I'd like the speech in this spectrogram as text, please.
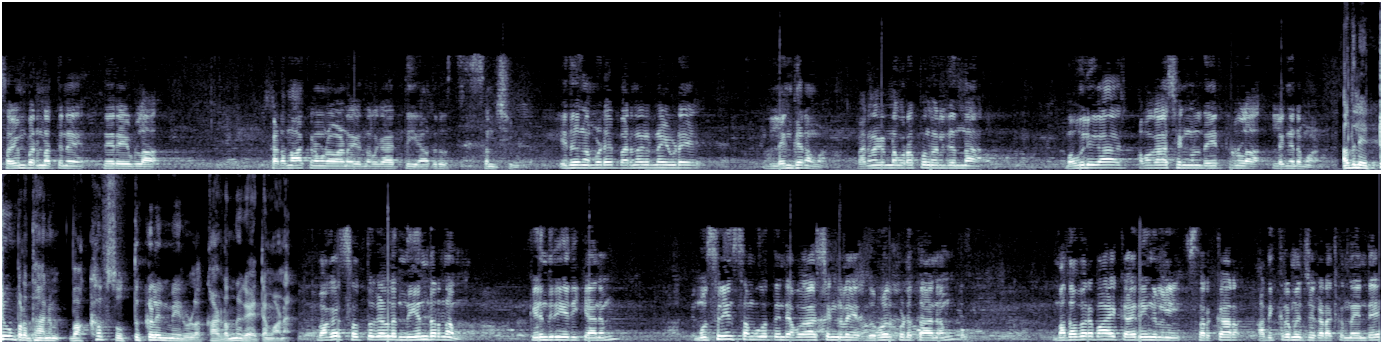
സ്വയംഭരണത്തിന് നേരെയുള്ള കടന്നാക്രമണമാണ് എന്നുള്ള കാര്യത്തിൽ യാതൊരു സംശയമില്ല ഇത് നമ്മുടെ ഭരണഘടനയുടെ ലംഘനമാണ്. ഭരണഘടന ഉറപ്പു നൽകുന്ന മൗലിക അവകാശങ്ങൾ നേരിട്ടുള്ള ലംഘനമാണ്. അതിൽ ഏറ്റവും പ്രധാനം വഖഫ് സ്വത്തുക്കളിന്മേലുള്ള കടന്നുകയറ്റമാണ്. വഖഫ് സ്വത്തുക്കളുടെ നിയന്ത്രണം കേന്ദ്രീകരിക്കാനും മുസ്ലിം സമൂഹത്തിന്റെ അവകാശങ്ങളെ ദുർബലപ്പെടുത്താനും മതപരമായ കാര്യങ്ങളിൽ സർക്കാർ അതിക്രമിച്ച് കിടക്കുന്നതിന്റെ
